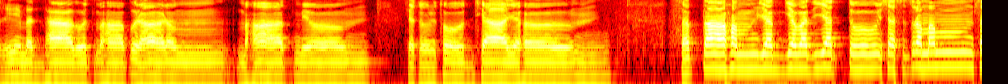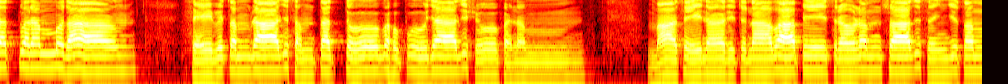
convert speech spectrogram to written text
श्रीमद्भागवत महापुराण महात्म्य चतुर्थोध्याय सप्ताह यज्ञवद्यत्तु शस्त्रमं सत्वरं मुदा सेवित राजसं तत्तो बहुपूजादिशोभनम्। मासेन ऋतुना वापि श्रवणं स्वादसंयुतम्।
